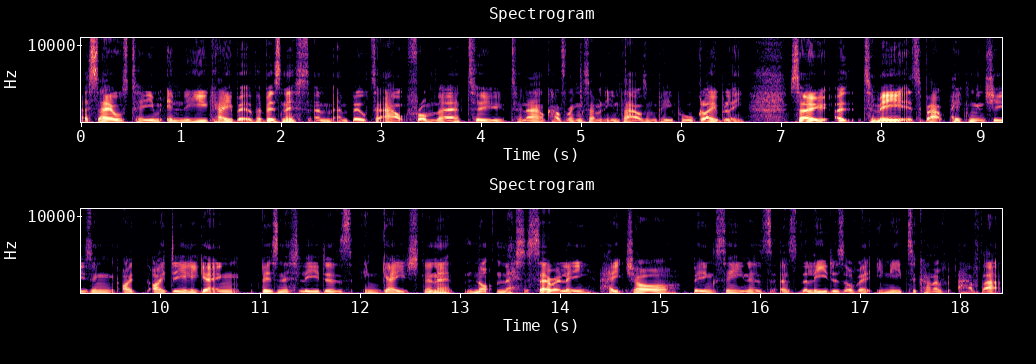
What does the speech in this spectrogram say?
a sales team in the UK bit of the business and, and built it out from there to, to now covering 17,000 people globally. So uh, to me, it's about picking and choosing, I- ideally getting business leaders engaged in it, not necessarily HR being seen as as the leaders of it, you need to kind of have that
